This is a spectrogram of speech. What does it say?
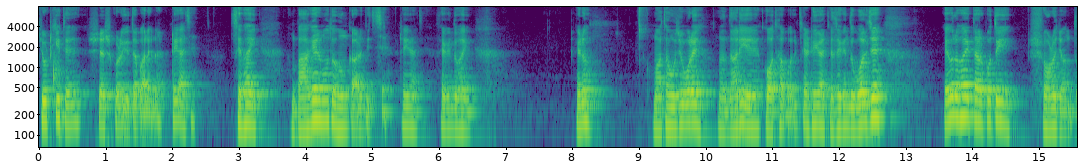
চুটকিতে শেষ করে দিতে পারে না, ঠিক আছে? সে ভাই বাঘের মতো হুঙ্কার দিচ্ছে, ঠিক আছে? সে কিন্তু ভাই ইউনো মাথা উঁচু করে দাঁড়িয়ে কথা বলছে, ঠিক আছে? সে কিন্তু বলছে, এগুলো ভাই তার প্রতি ষড়যন্ত্র।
